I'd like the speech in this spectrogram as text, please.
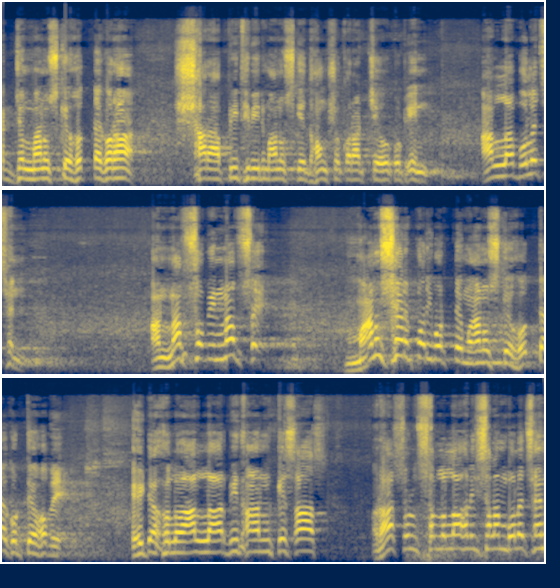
একজন মানুষকে হত্যা করা সারা পৃথিবীর মানুষকে ধ্বংস করার চেয়েও কঠিন। আল্লাহ বলেছেন আর নফসবিন নফসে মানুষের পরিবর্তে মানুষকে হত্যা করতে হবে। এটা হলো আল্লাহর বিধান, কেসাস। রাসুল সাল্লাম বলেছেন,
